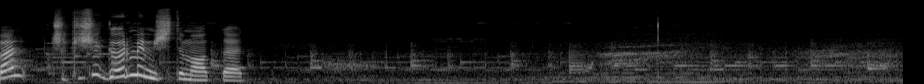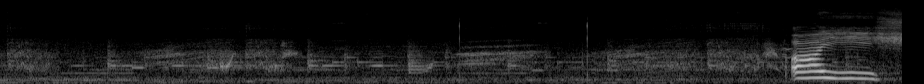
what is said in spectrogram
Ben çıkışı görmemiştim hatta. Ay.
